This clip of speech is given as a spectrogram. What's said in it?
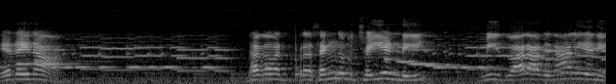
ఏదైనా భగవత్ ప్రసంగము చెయ్యండి మీ ద్వారా వినాలి అని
